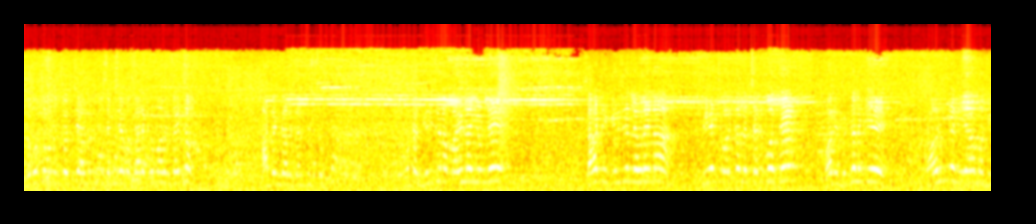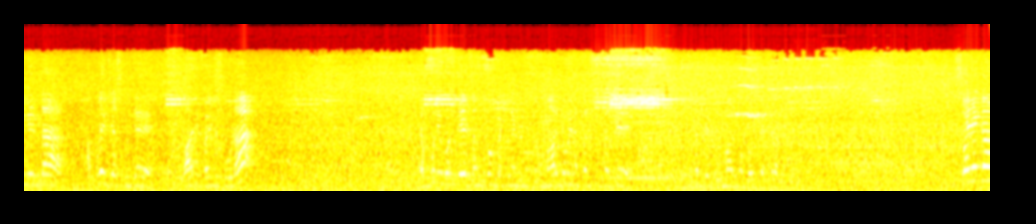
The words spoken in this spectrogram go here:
ప్రభుత్వం నుంచి వచ్చే అభివృద్ధి సంక్షేమ కార్యక్రమాలకు సైతం ఆటంకాలు కల్పిస్తూ ఒక గిరిజన మహిళ అయి ఉండే సాటి గిరిజనులు ఎవరైనా పిహెచ్ వర్కర్లు చనిపోతే వారి బిడ్డలకి కారుణ్య నియామక కింద అప్లై చేసుకుంటే వారి ఫైల్ కూడా డబ్బులు ఇవ్వండి సంతకం పెట్టలేని దుర్మార్గమైన పరిస్థితి అంటే ఇంతకంటే దుర్మార్గం బహుశా ఎక్కడ లేదు. స్వయంగా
